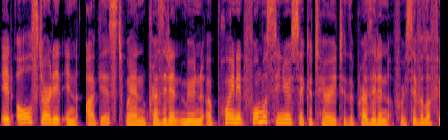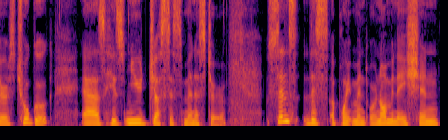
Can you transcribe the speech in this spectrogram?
It all started in August when President Moon appointed former senior secretary to the President for Civil Affairs Choguk as his new justice minister. Since this appointment or nomination,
